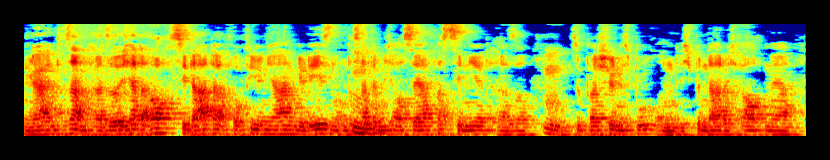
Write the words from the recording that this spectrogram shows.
Ja, interessant. Also ich hatte auch Siddhartha vor vielen Jahren gelesen und das Mhm. hatte mich auch sehr fasziniert. Also Mhm. super schönes Buch und ich bin dadurch auch mehr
